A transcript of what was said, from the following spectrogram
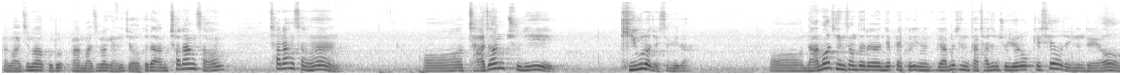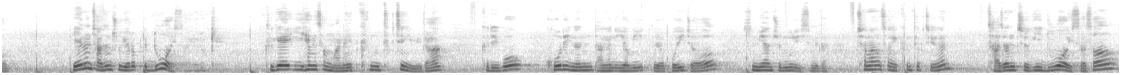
자, 마지막으로, 아, 마지막이 아니죠. 그 다음 천왕성. 천왕성은, 어, 자전축이 기울어져 있습니다. 어, 나머지 행성들은 옆에 그리면 나머지 행성 다 자전축이 이렇게 세워져 있는데요. 얘는 자전축이 이렇게 누워 있어요. 그게 이 행성만의 큰 특징입니다. 그리고 고리는 당연히 여기 있고요. 보이죠? 희미한 줄무늬 있습니다. 천왕성의 큰 특징은 자전축이 누워 있어서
